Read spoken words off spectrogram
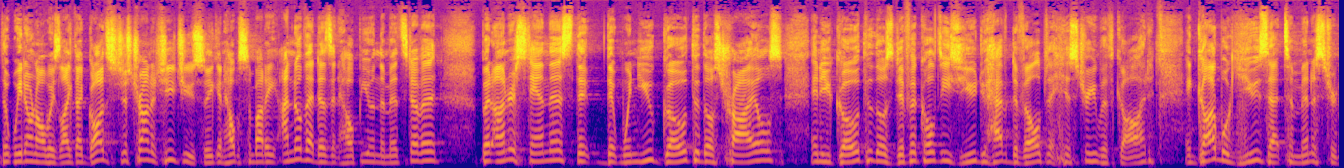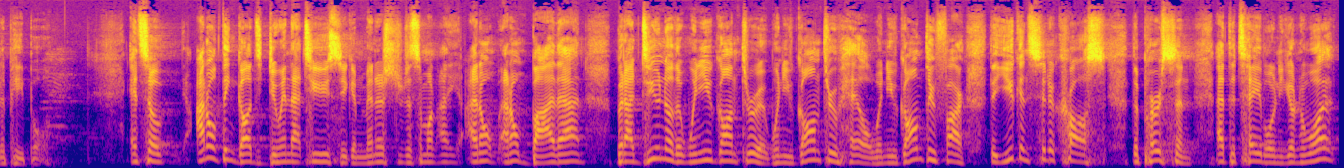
that we don't always like that. God's just trying to teach you so you can help somebody. I know that doesn't help you in the midst of it, but understand this that, that when you go through those trials and you go through those difficulties, you have developed a history with God, and God will use that to minister to people. And so I don't think God's doing that to you so you can minister to someone. I, I, don't, I don't buy that. But I do know that when you've gone through it, when you've gone through hell, when you've gone through fire, that you can sit across the person at the table and you go, you know what?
